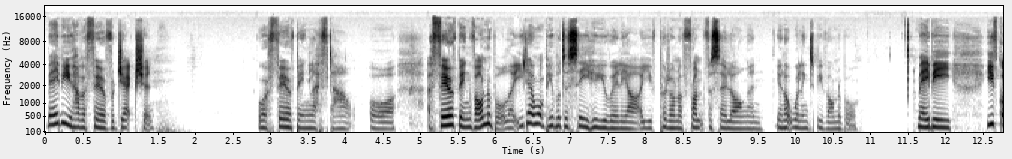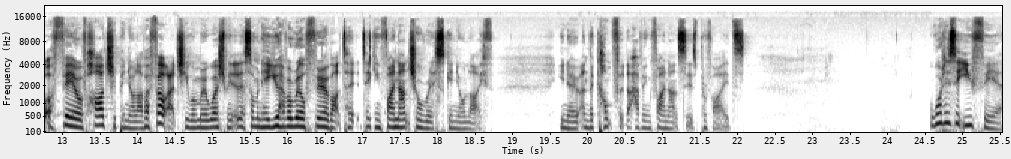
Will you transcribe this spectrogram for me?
Maybe you have a fear of rejection, or a fear of being left out, or a fear of being vulnerable. Like you don't want people to see who you really are. You've put on a front for so long and you're not willing to be vulnerable. Maybe you've got a fear of hardship in your life. I felt actually when we were worshiping, there's someone here, you have a real fear about t- taking financial risk in your life, you know, and the comfort that having finances provides. What is it you fear?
